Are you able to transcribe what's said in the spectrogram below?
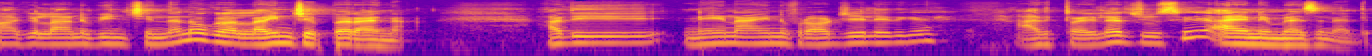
నాకు ఇలా అనిపించిందని ఒక లైన్ చెప్పారు ఆయన. అది నేను ఆయన ఫ్రాడ్ చేయలేదుగా. అది ట్రైలర్ చూసి ఆయన ఇమాజిన్ అది.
